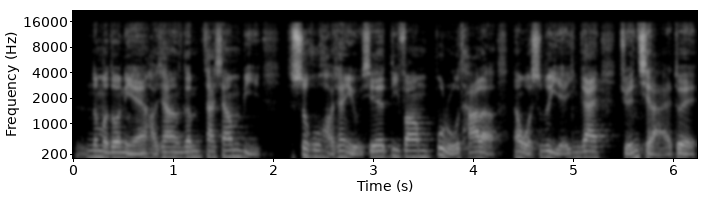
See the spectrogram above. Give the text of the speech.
那么多年，好像跟他相比，似乎好像有些地方不如他了。那我是不是也应该卷起来？对，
